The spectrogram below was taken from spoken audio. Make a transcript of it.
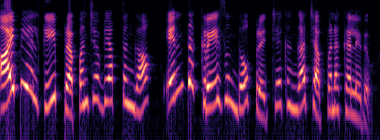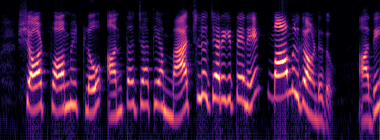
ఐపీఎల్కి ప్రపంచవ్యాప్తంగా ఎంత క్రేజ్ ఉందో ప్రత్యేకంగా చెప్పనక్కర్లేదు. షార్ట్ ఫార్మెట్లో అంతర్జాతీయ మ్యాచ్లు జరిగితేనే మామూలుగా ఉండదు. అది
